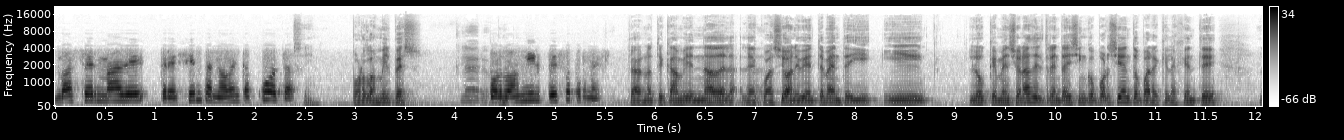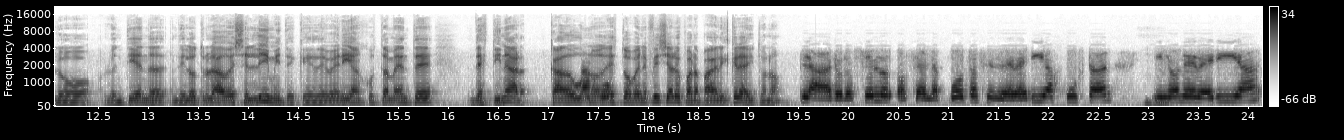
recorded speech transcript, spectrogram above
va a ser más de 390 cuotas. Sí, por dos mil pesos. Claro. Por dos mil pesos por mes. Claro, no te cambia en nada la, ecuación, evidentemente. Y, y lo que mencionás del 35%, para que la gente lo, lo entienda del otro lado, es el límite que deberían justamente destinar cada uno de estos beneficiarios para pagar el crédito, ¿no? Claro, los o sea, la cuota se debería ajustar y no debería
